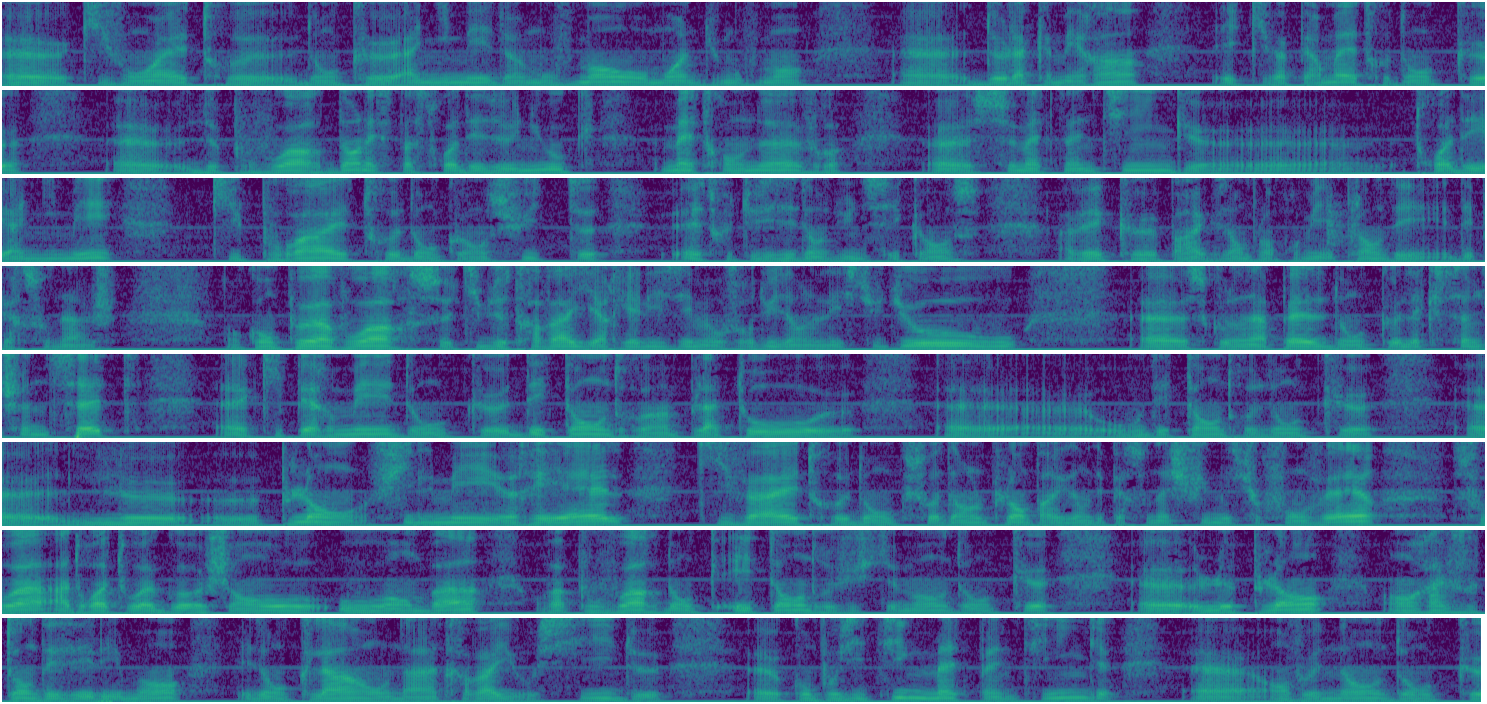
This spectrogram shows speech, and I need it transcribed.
euh, qui vont être euh, donc animés d'un mouvement, au moins du mouvement de la caméra et qui va permettre donc de pouvoir dans l'espace 3D de Nuke mettre en œuvre ce matte painting 3D animé qui pourra être donc ensuite être utilisé dans une séquence avec euh, par exemple en premier plan des, personnages. Donc on peut avoir ce type de travail à réaliser mais aujourd'hui dans les studios ou euh, ce que l'on appelle donc l'extension set euh, qui permet donc d'étendre un plateau ou d'étendre donc euh, le euh, plan filmé réel qui va être donc soit dans le plan par exemple des personnages filmés sur fond vert, soit à droite ou à gauche, en haut ou en bas. On va pouvoir donc étendre justement donc euh, le plan en rajoutant des éléments. Et donc là, on a un travail aussi de compositing, matte painting, en venant donc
